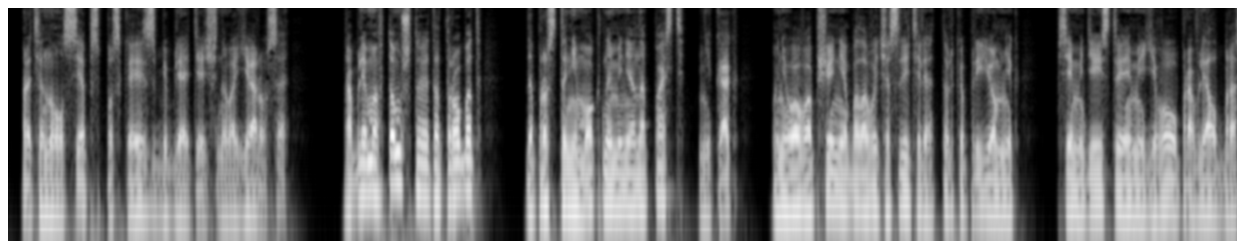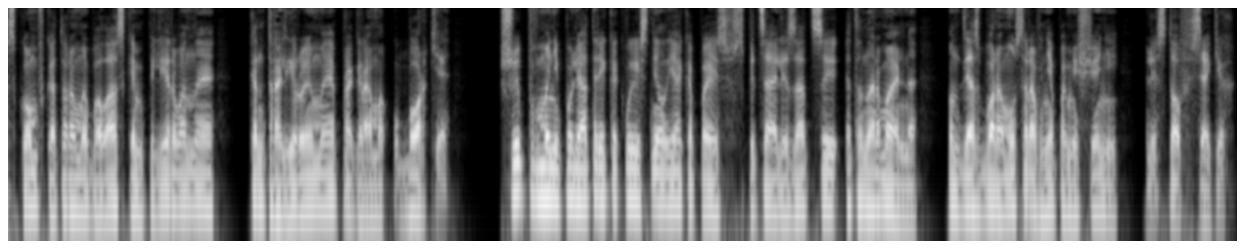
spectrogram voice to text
— протянул Сеп, спускаясь с библиотечного яруса. «Проблема в том, что этот робот... Да просто не мог на меня напасть. Никак. У него вообще не было вычислителя, только приемник. Всеми действиями его управлял броском, в котором и была скомпилированная, контролируемая программа уборки. Шип в манипуляторе, как выяснил я, копаясь в специализации, это нормально. Он для сбора мусора вне помещений, листов всяких.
